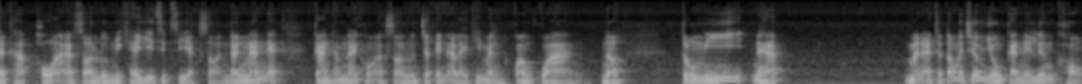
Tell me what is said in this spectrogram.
นะครับ เพราะว่าอักษรรูนมีแค่ 24 อักษร ดังนั้นเนี่ย การทำนายของอักษรรูนจะเป็นอะไรที่มันกว้างๆเนาะตรงนี้นะครับ มันอาจจะต้องมาเชื่อมโยงกันในเรื่องของ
